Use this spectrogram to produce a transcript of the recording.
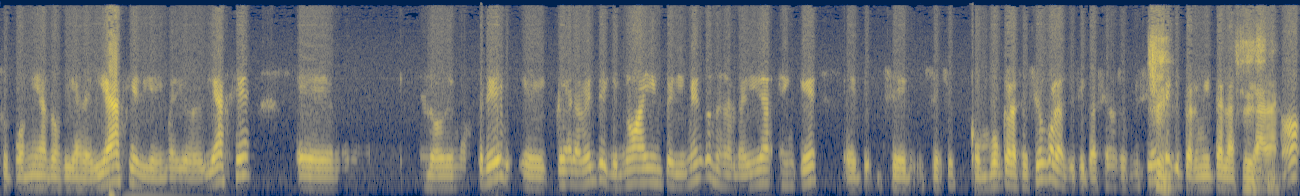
suponía dos días de viaje, día y medio de viaje, eh, lo demostré eh, claramente que no hay impedimentos en la medida en que eh, se, convoca la sesión con la anticipación suficiente que permita la llegada, ¿no?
